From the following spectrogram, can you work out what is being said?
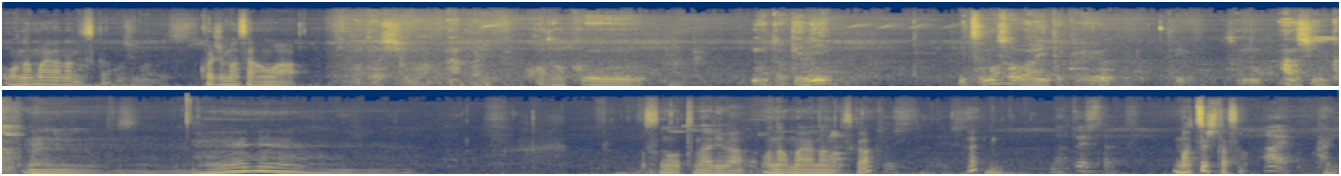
お名前は何ですか？小島です。小島さんは？私はやっぱり孤独の時にいつもそばにいてくれるっていうその安心感。うん。ねそのお隣はお名前は何ですか？え松下です。松下さん。はい、はい、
